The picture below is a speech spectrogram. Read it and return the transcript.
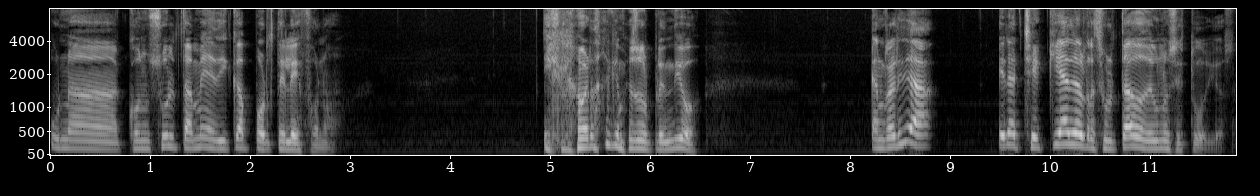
una consulta médica por teléfono. Y la verdad que me sorprendió. En realidad era chequear el resultado de unos estudios.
